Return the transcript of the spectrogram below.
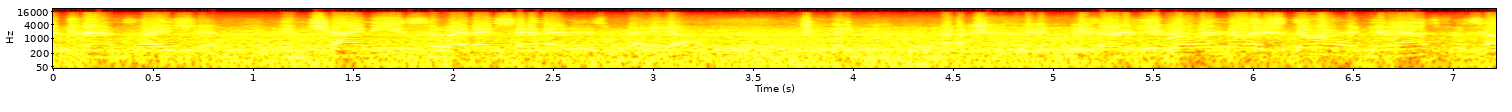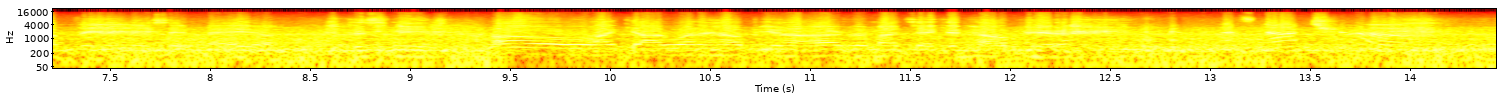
the translation. In Chinese, the way they say that is "Mayo." so if you go into a store and you ask for something and they say "Mayo," this means, "Oh, I, I want to help you however much I can help you." That's not true.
